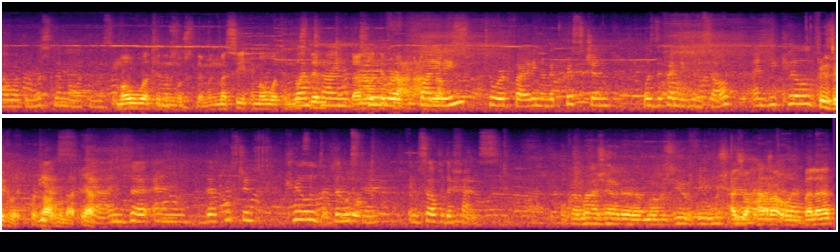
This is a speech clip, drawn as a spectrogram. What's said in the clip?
موت المسلم موت المسيحي. موت المسلم المسيحي موت المسلم were دفاعا عن fighting, النفس two were fighting, and the Christian was defending himself, and he killed. Physically, we're yes, talking about, yeah. and the and the Christian killed the Muslim in self-defense. وكمان شغله لما بصير في اجوا مشكله حرقوا البلد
